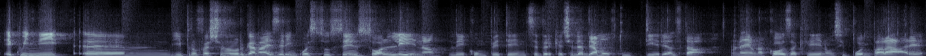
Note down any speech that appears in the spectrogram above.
E quindi ehm, il professional organizer in questo senso allena le competenze perché ce le abbiamo tutti in realtà, non è una cosa che non si può imparare.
